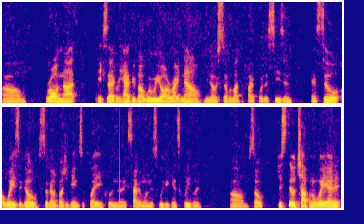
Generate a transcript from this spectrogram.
Um, we're all not exactly happy about where we are right now. You know, still have a lot to fight for this season and still a ways to go. Still got a bunch of games to play, including the exciting one this week against Cleveland. Um, so just still chopping away at it,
